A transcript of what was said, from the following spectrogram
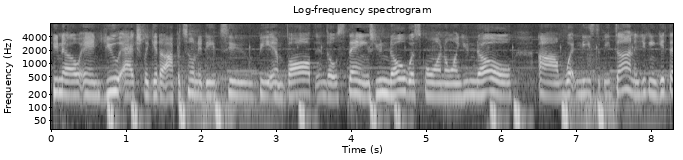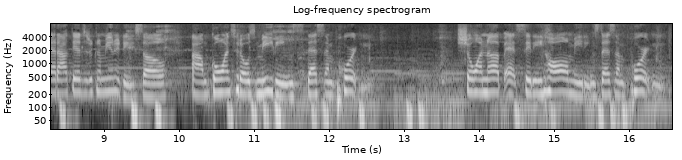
you know, and you actually get an opportunity to be involved in those things. You know what's going on, you know um, what needs to be done, and you can get that out there to the community. So, um, going to those meetings that's important. Showing up at city hall meetings that's important.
